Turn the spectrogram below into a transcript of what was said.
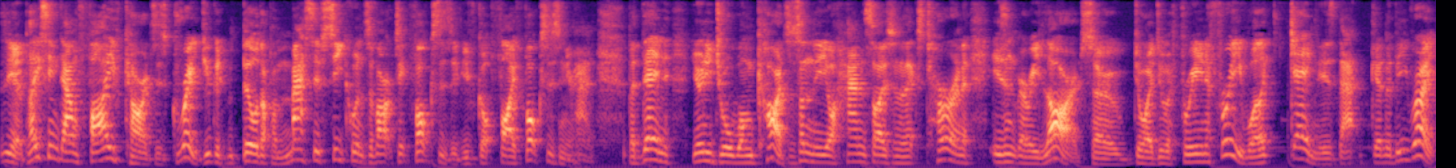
you know, placing down five cards is great. You could build up a massive sequence of Arctic Foxes if you've got five Foxes in your hand. But then you only draw one card, so suddenly your hand size for the next turn isn't very large. So do I do a three and a three? Well, again, is that going to be right?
